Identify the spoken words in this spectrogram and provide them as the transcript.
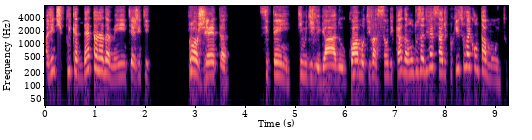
a gente explica detalhadamente, a gente projeta se tem time desligado, qual a motivação de cada um dos adversários, porque isso vai contar muito.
